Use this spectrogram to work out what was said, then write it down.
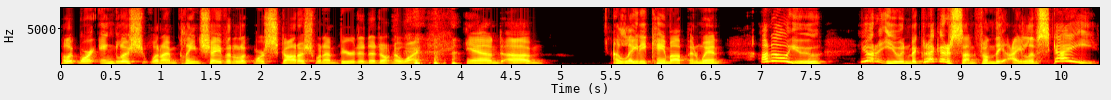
I look more English when I'm clean shaven. I look more Scottish when I'm bearded. I don't know why. and um, a lady came up and went, "I know you. You're Ewan McGregor's son from the Isle of Skye."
